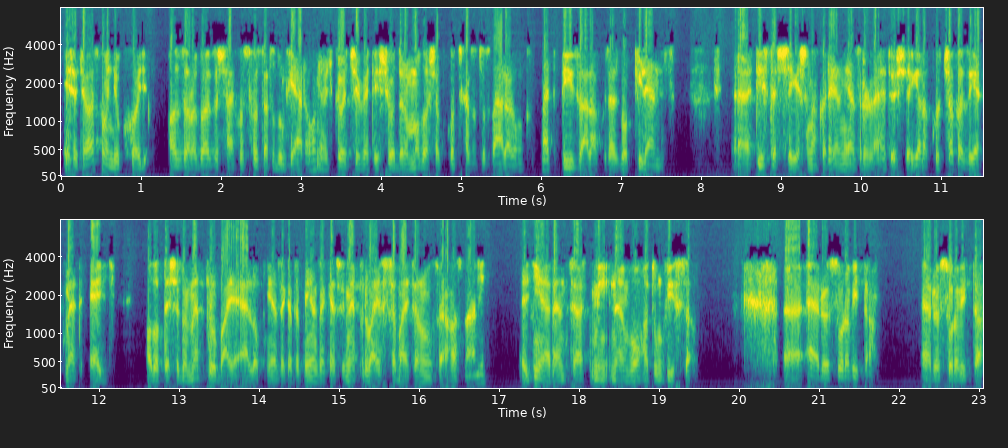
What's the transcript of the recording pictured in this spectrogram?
És hogyha azt mondjuk, hogy azzal a gazdasághoz hozzá tudunk járulni, hogy költségvetési oldalon magasabb kockázatot vállalunk, mert 10 vállalkozásból 9 tisztességesen akar élni ezzel a lehetőséggel, akkor csak azért, mert egy adott esetben megpróbálja ellopni ezeket a pénzeket, vagy megpróbálja szabálytalanul felhasználni, egy ilyen rendszert mi nem vonhatunk vissza. Erről szól a vita erről szól a vita.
